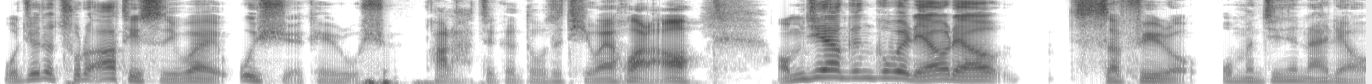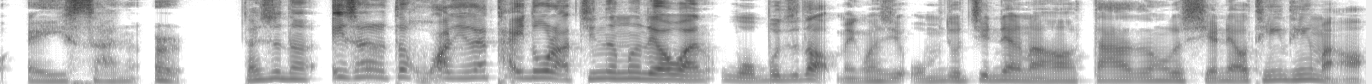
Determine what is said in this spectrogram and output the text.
我觉得除了 artist 以外，魏雪可以入选。好了，这个都是题外话了啊、我们今天要跟各位聊一聊 s a f i r o。我们今天来聊 A 三二。但是呢，A 三二的话题实在太多了，今天能聊完我不知道，没关系，我们就尽量了哈，大家当做闲聊听一听嘛啊。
